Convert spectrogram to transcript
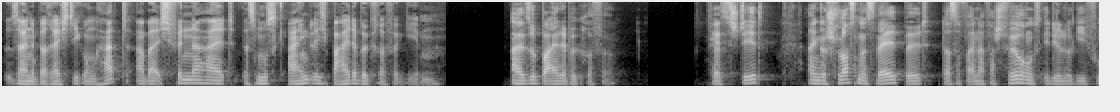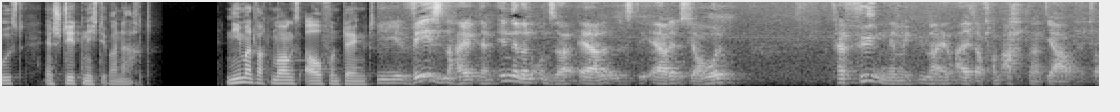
seine Berechtigung hat, aber ich finde halt, es muss eigentlich beide Begriffe geben. Also beide Begriffe. Fest steht, ein geschlossenes Weltbild, das auf einer Verschwörungsideologie fußt, entsteht nicht über Nacht. Niemand wacht morgens auf und denkt, die Wesenheiten im Inneren unserer Erde, das ist die Erde ist ja hohl, verfügen nämlich über ein Alter von 800 Jahren etwa.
